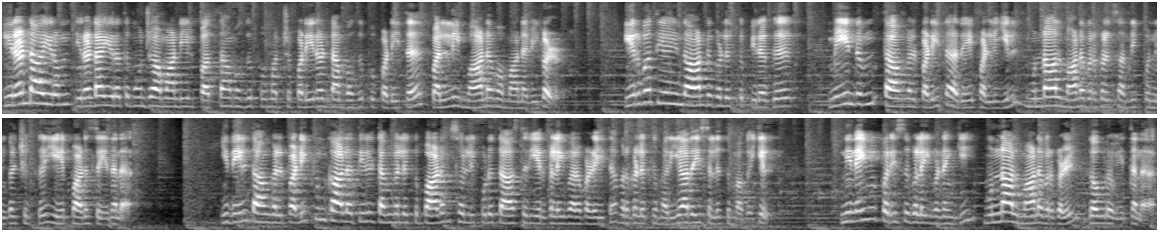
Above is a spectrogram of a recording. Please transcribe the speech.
இரண்டாயிரம் இரண்டாயிரத்து மூன்றாம் ஆண்டில் பத்தாம் வகுப்பு மற்றும் பனிரெண்டாம் வகுப்பு படித்த பள்ளி மாணவ மாணவிகள் இருபத்தி ஐந்து ஆண்டுகளுக்கு பிறகு மீண்டும் தாங்கள் படித்த அதே பள்ளியில் முன்னாள் மாணவர்கள் சந்திப்பு நிகழ்ச்சிக்கு ஏற்பாடு செய்தனர். இதில் தாங்கள் படிக்கும் காலத்தில் தங்களுக்கு பாடம் சொல்லிக் கொடுத்த ஆசிரியர்களை வரவழைத்து அவர்களுக்கு மரியாதை செலுத்தும் வகையில் நினைவு பரிசுகளை வழங்கி முன்னாள் மாணவர்கள் கௌரவித்தனர்.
